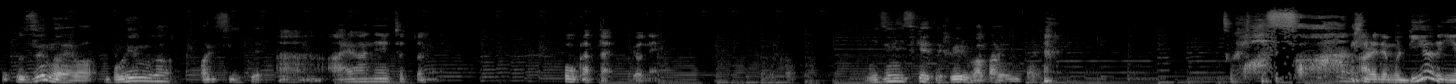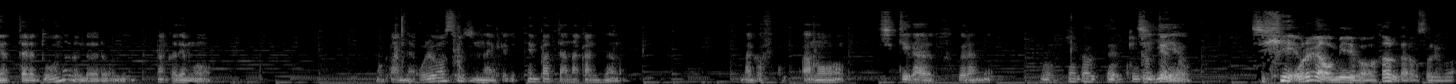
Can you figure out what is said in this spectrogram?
ちょっとズンの絵はボリュームがありすぎて、ああ、あれはね、ちょっとね、多かったよね。水につけて増えるわかめみたいな。そうわっさあれでもリアルにやったらどうなるんだろうね。なんかでも、わかんない。俺はそうじゃないけど、テンパってあんな感じなの。なんかふく、あの、湿気が膨らんで。ね、喧嘩売ってんの？喧嘩売ってんの？ちげえよ。俺らを見ればわかるだろ、それは。わ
